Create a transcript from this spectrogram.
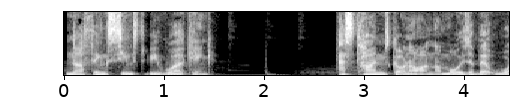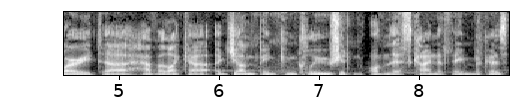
Nothing seems to be working. As time's gone on, I'm always a bit worried to have a like a, a jumping conclusion on this kind of thing because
